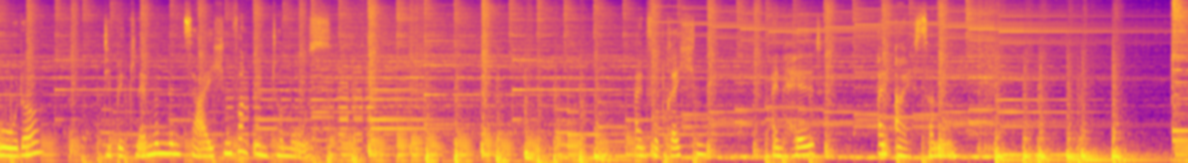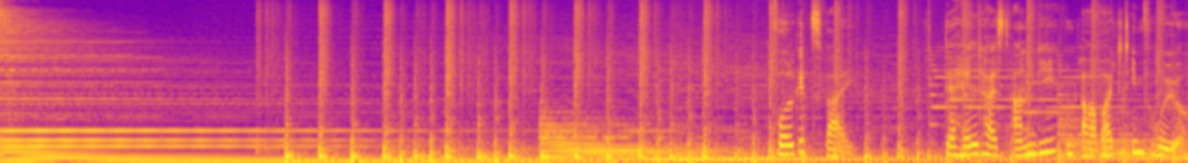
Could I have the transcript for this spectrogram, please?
Oder die beklemmenden Zeichen von Untermoos. Ein Verbrechen, ein Held, ein Eissalon. Folge 2 Der Held heißt Andi und arbeitet im Früher,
